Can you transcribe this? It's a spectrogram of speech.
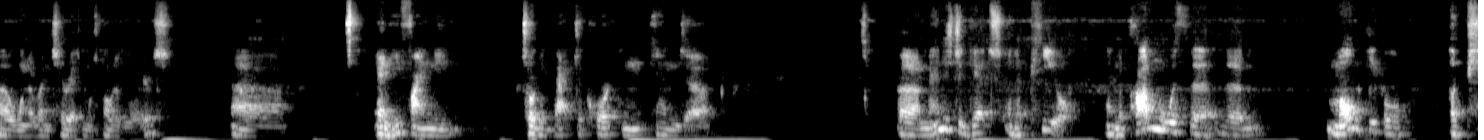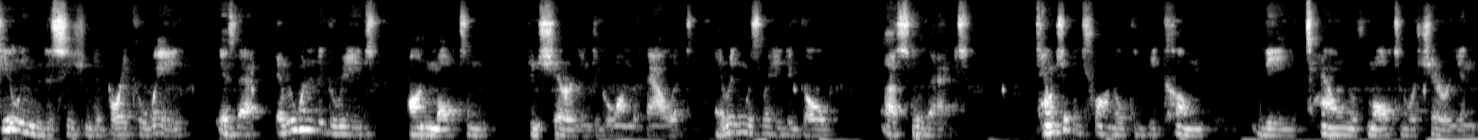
uh, one of Ontario's most noted lawyers. Uh, and he finally took it back to court and, and uh, uh, managed to get an appeal. And the problem with the, the Malton people appealing the decision to break away is that everyone had agreed on Malton and Sheridan to go on the ballot. Everything was ready to go uh, so that Township of Toronto could become the town of Malton or Sheridan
